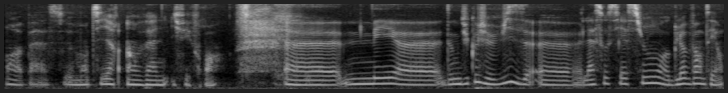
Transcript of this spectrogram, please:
on va pas se mentir, un van, il fait froid. mais donc du coup, je vise l'association Globe 21.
